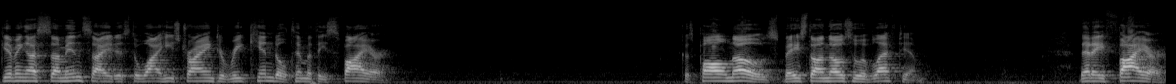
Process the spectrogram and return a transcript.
giving us some insight as to why he's trying to rekindle Timothy's fire. Because Paul knows, based on those who have left him, that a fire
